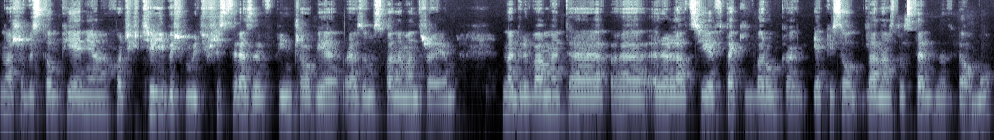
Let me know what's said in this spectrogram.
nasze wystąpienia, choć chcielibyśmy być wszyscy razem w Pińczowie, razem z Panem Andrzejem nagrywamy te e, relacje w takich warunkach, jakie są dla nas dostępne w domu,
